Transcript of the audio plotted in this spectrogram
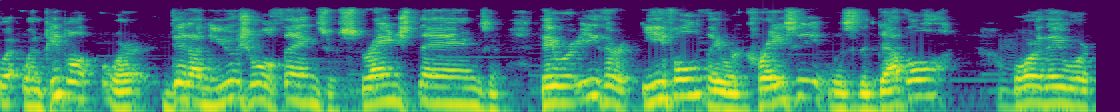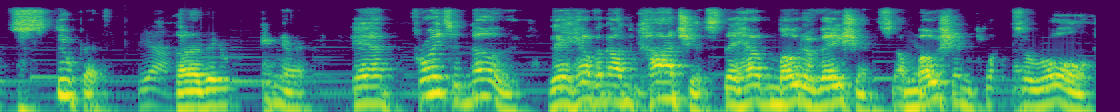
when people were did unusual things or strange things, they were either evil, they were crazy, it was the devil, or they were stupid. Yeah, Uh, they were ignorant. And Freud said, no, they have an unconscious, they have motivations, emotion plays a role.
